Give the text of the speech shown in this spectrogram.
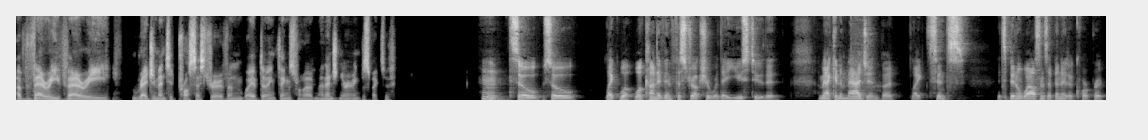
a very, very regimented, process driven way of doing things from a, an engineering perspective. Hmm. So, so like what, what kind of infrastructure were they used to that, I mean, I can imagine, but like since it's been a while since I've been at a corporate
